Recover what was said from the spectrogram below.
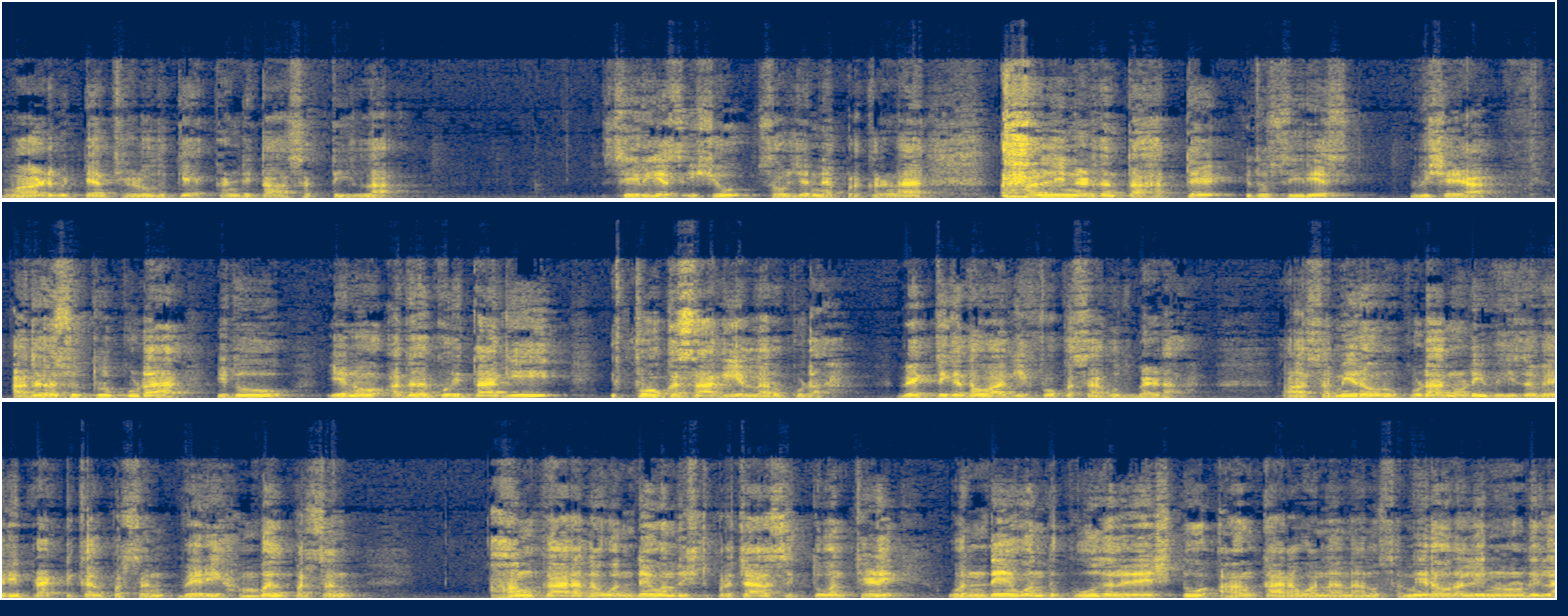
ಮಾಡಿಬಿಟ್ಟೆ ಅಂತ ಹೇಳೋದಕ್ಕೆ ಖಂಡಿತ ಆಸಕ್ತಿ ಇಲ್ಲ. ಸೀರಿಯಸ್ ಇಶ್ಯೂ ಸೌಜನ್ಯ ಪ್ರಕರಣ. ಅಲ್ಲಿ ನಡೆದಂತ ಹತ್ಯೆ, ಇದು ಸೀರಿಯಸ್ ವಿಷಯ. ಅದರ ಸುತ್ತಲೂ ಕೂಡ ಇದು ಏನೋ ಅದರ ಕುರಿತಾಗಿ ಫೋಕಸ್ ಆಗಿ ಎಲ್ಲರೂ ಕೂಡ ವ್ಯಕ್ತಿಗತವಾಗಿ ಫೋಕಸ್ ಆಗೋದು ಬೇಡ. ಸಮೀರ್ ಅವರು ಕೂಡ ನೋಡಿ is a very practical person very humble person ಅಹಂಕಾರದ ಒಂದೇ ಒಂದು ಇಷ್ಟು ಪ್ರಚಾರ ಸಿಕ್ತು ಅಂತ ಹೇಳಿ, ಒಂದೇ ಒಂದು ಕೂದಲೆಷ್ಟು ಅಹಂಕಾರವನ್ನ ನಾನು ಸಮೀರ್ ಅವರಲ್ಲಿನೂ ನೋಡಿಲ್ಲ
